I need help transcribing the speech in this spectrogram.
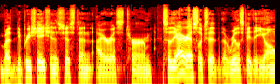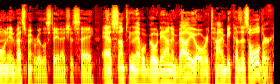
but depreciation is just an IRS term. So the IRS looks at the real estate that you own, investment real estate, I should say, as something that will go down in value over time because it's older.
